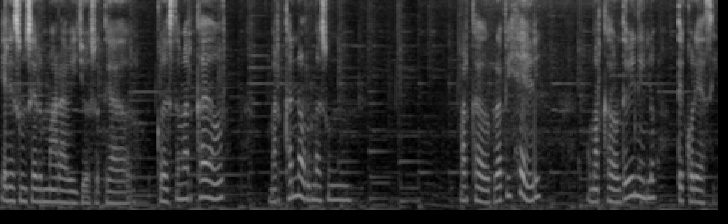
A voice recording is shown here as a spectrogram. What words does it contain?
Eres un ser maravilloso, te adoro. Con este marcador, marca norma es un marcador Graphigel o marcador de vinilo, decoré así.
